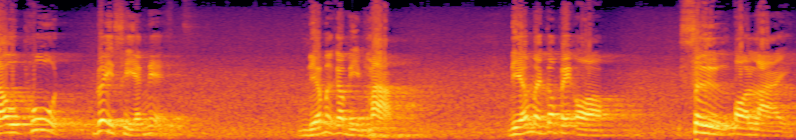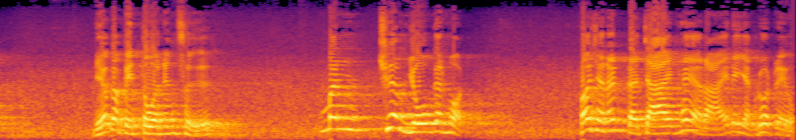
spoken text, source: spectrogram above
เราพูดด้วยเสียงเนี่ย เดี๋ยวมันก็มีภาพ เดี๋ยวมันก็ไปออกสื่อออนไลน์ เดี๋ยวก็เป็นตัวหนังสือ มันเชื่อมโยงกันหมด เพราะฉะนั้นกระจายแพร่หลายได้อย่างรวดเร็ว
